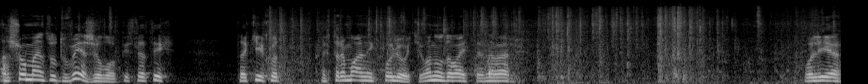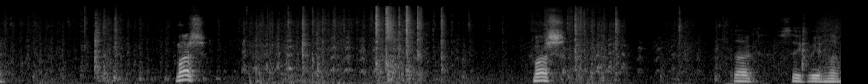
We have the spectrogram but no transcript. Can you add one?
А що в мене тут вижило після тих таких от екстремальних польотів? А ну давайте наверх. Вольєр. Марш. Марш. Так, всіх вигнав.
